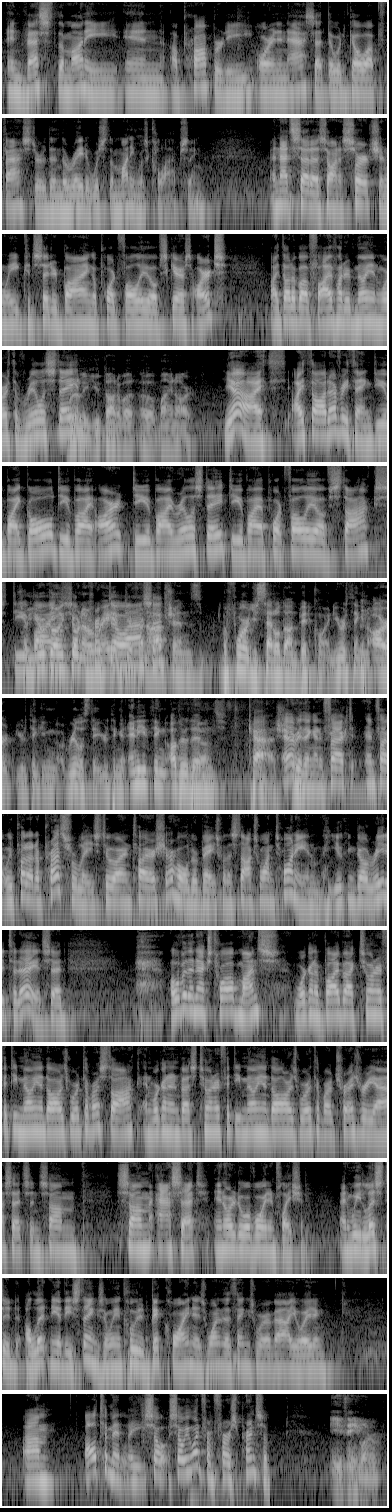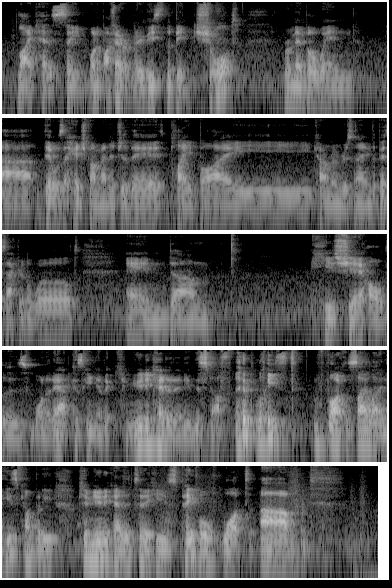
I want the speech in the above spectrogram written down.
invest the money in a property or in an asset that would go up faster than the rate at which the money was collapsing. And that set us on a search, and we considered buying a portfolio of scarce art. I thought about 500 million worth of real estate. Really, you thought about uh, buying art? Yeah, I, I thought everything. Do you buy gold? Do you buy art? Do you buy real estate? Do you buy a portfolio of stocks? Do you so buy you were going through an array of different assets? options before you settled on Bitcoin. You were thinking art, you're thinking real estate, you're thinking anything other than cash. Everything. And in fact, in fact, we put out a press release to our entire shareholder base when the stock's 120, and you can go read it today. It said, over the next 12 months, we're going to buy back $250 million worth of our stock, and we're going to invest $250 million worth of our treasury assets in some, some asset in order to avoid inflation. And we listed a litany of these things, and we included Bitcoin as one of the things we're evaluating. Um, ultimately, so, so we went from first principle. if anyone like has seen one of my favorite movies, The Big Short, remember when uh, there was a hedge fund manager there, played by can't remember his name, the best actor in the world, and um, his shareholders wanted out because he never communicated any of this stuff. At least Michael Saylor and his company communicated to his people what um,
